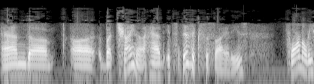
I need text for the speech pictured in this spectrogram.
And um, but China had its physics societies formally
